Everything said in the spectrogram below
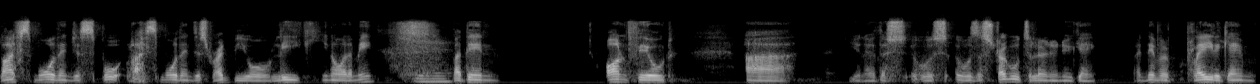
life's more than just sport life's more than just rugby or league you know what i mean? Yeah. but then on field uh you know this it was it was a struggle to learn a new game. I never played a game.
